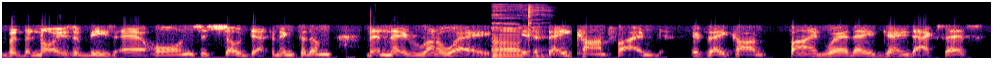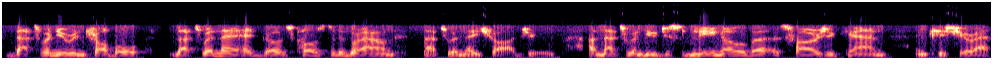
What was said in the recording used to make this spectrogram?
but the noise of these air horns is so deafening to them, then they run away. Oh, okay. If they can't find, if they can't find where they gained access, that's when you're in trouble. That's when their head goes close to the ground. That's when they charge you, and that's when you just lean over as far as you can and kiss your ass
